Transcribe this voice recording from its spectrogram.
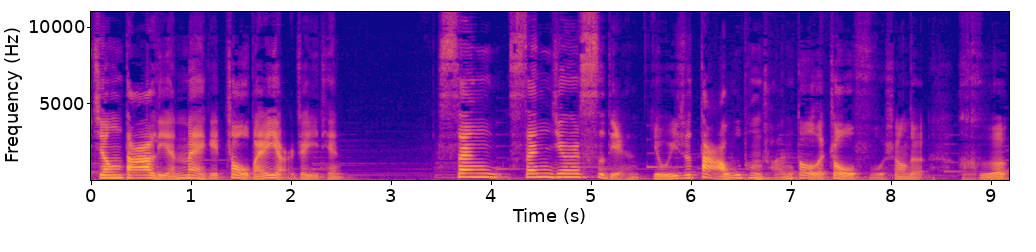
将搭连卖给赵白眼这一天，三三更四点，有一只大乌篷船到了赵府上的河，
